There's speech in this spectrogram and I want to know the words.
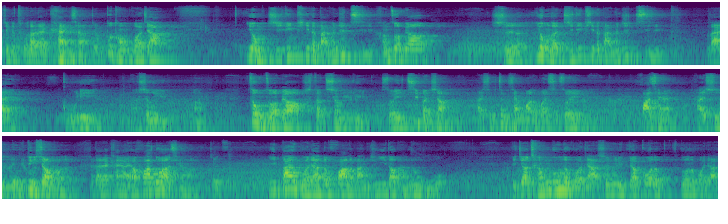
这个图大家看一下，就不同国家用 GDP 的百分之几，横坐标是用了 GDP 的百分之几来鼓励啊生育啊，纵坐标是它的生育率，所以基本上还是个正相关的关系，所以花钱还是有一定效果的。大家看一下要花多少钱啊？就一般国家都花了百分之一到百分之五。比较成功的国家，生育率比较高的多的国家，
